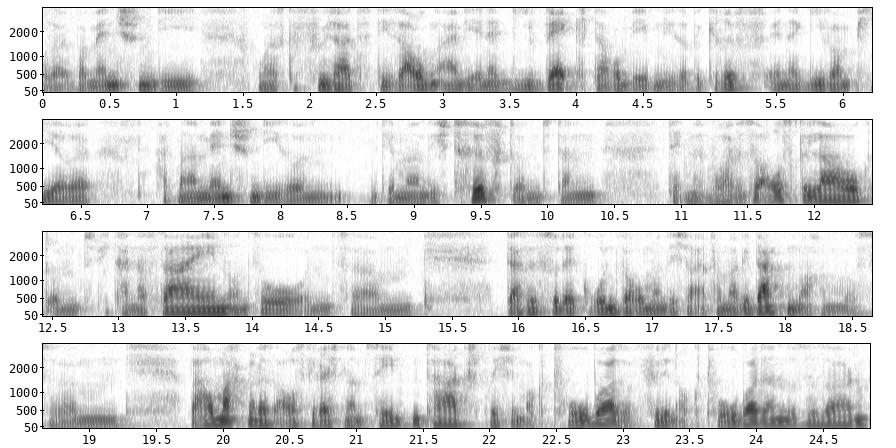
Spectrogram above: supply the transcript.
oder über Menschen, die, wo man das Gefühl hat, die saugen einem die Energie weg. Darum eben dieser Begriff Energievampire. Hat man dann Menschen, die so, mit denen man sich trifft und dann denkt man, boah, ich bin so ausgelaugt und wie kann das sein und so. Und ähm, das ist so der Grund, warum man sich da einfach mal Gedanken machen muss. Ähm, warum macht man das ausgerechnet am 10. Tag, sprich im Oktober, also für den Oktober dann sozusagen?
